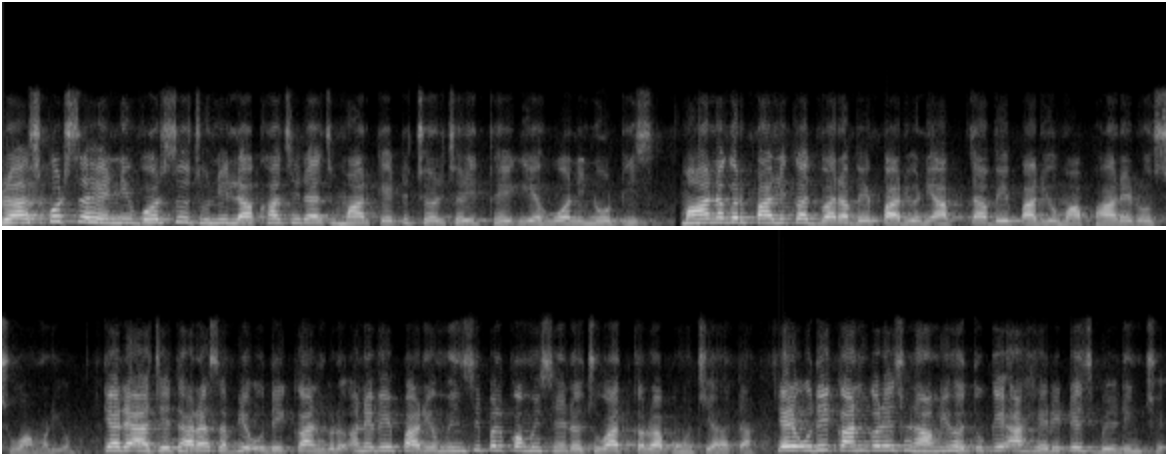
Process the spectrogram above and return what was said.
રાજકોટ શહેરની વર્ષો જૂની લાખાજીરાજ માર્કેટ જર્જરિત થઈ ગયા હોવાની નોટિસ મહાનગરપાલિકા દ્વારા વેપારીઓને આપતા વેપારીઓમાં ભારે રોષ જોવા મળ્યો. ત્યારે આજે ધારાસભ્ય ઉદય કાનગડ અને વેપારીઓ મ્યુનિસિપલ કમિશનને રજૂઆત કરવા પહોંચ્યા હતા. ત્યારે ઉદય કાનગડે જણાવ્યું હતું કે આ હેરિટેજ બિલ્ડિંગ છે.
